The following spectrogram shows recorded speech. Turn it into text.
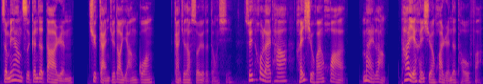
怎么样子跟着大人去感觉到阳光，感觉到所有的东西。所以后来他很喜欢画麦浪，他也很喜欢画人的头发。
